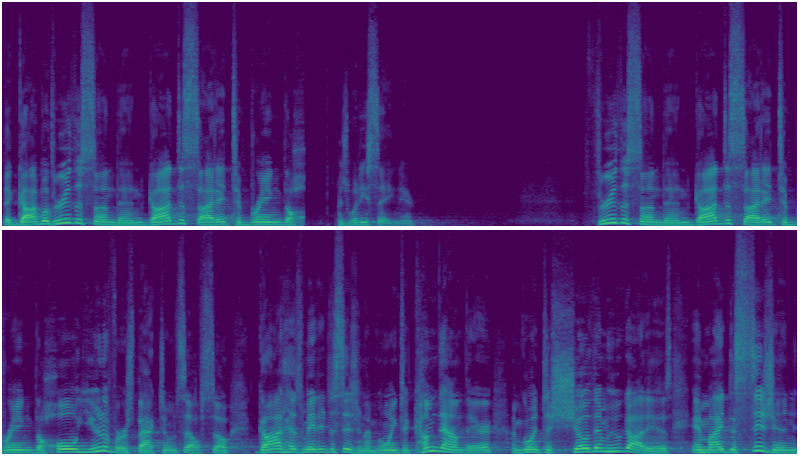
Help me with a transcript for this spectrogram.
That God, through the Son, then, God decided to bring the, is what he's saying there through the Son, then, God decided to bring the whole universe back to Himself. So God has made a decision. I'm going to come down there, I'm going to show them who God is, and my decision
